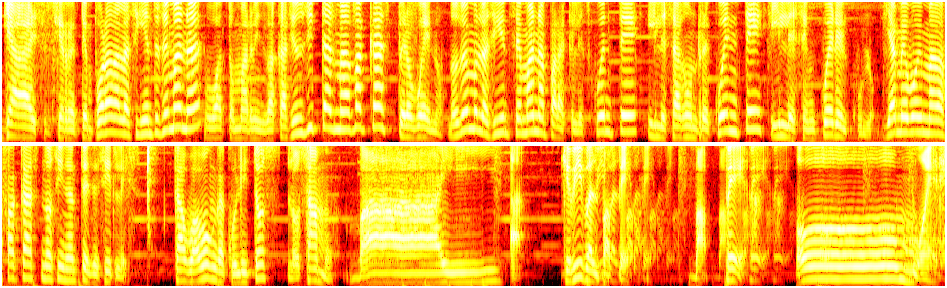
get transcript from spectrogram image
Ya es el cierre de temporada la siguiente semana, voy a tomar mis vacacioncitas, madafacas, pero bueno, nos vemos la siguiente semana para que les cuente y les haga un recuente y les encuere el culo. Ya me voy, madafacas, no sin antes decirles. Caguabonga, culitos. Los amo. Bye. Ah, que viva el papel. Vapea. O muere.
